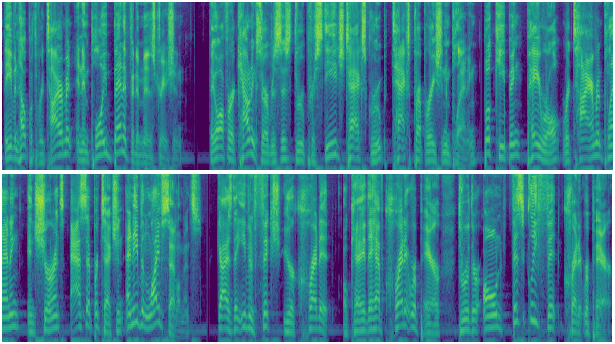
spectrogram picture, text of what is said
They even help with retirement and employee benefit administration. They offer accounting services through Prestige Tax Group, tax preparation and planning, bookkeeping, payroll, retirement planning, insurance, asset protection, and even life settlements. Guys, they even fix your credit, okay? They have credit repair through their own physically fit credit repair.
